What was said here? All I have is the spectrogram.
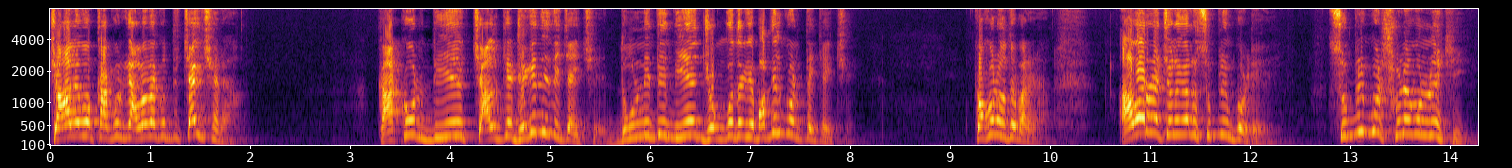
চাল এবং কাকুরকে আলাদা করতে চাইছে না। কাকড় দিয়ে চালকে ঢেকে দিতে চাইছে। দুর্নীতি দিয়ে যোগ্যতাকে বাতিল করতে চাইছে। কখনো হতে পারে না। আবার ওরা চলে গেল সুপ্রিম কোর্টে। সুপ্রিম কোর্ট শুনে বলল কি?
